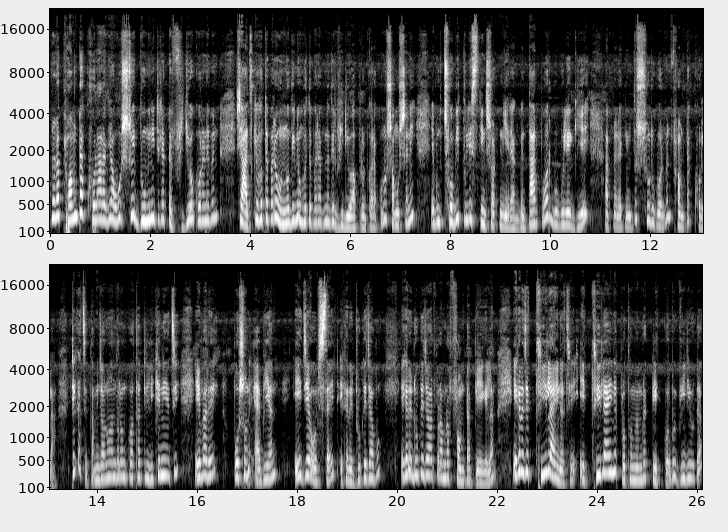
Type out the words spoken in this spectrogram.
আপনারা ফর্মটা খোলার আগে অবশ্যই দু মিনিটের একটা ভিডিও করে নেবেন। সে আজকে হতে পারে অন্য দিনেও হতে পারে আপনাদের ভিডিও আপলোড করা, কোনো সমস্যা নেই। এবং ছবি তুলে স্ক্রিনশট নিয়ে রাখবেন। তারপর গুগলে গিয়ে আপনারা কিন্তু শুরু করবেন ফর্মটা খোলা। ঠিক আছে? তো আমি জন আন্দোলন কথাটি লিখে নিয়েছি। এবারে পোষণ অ্যাবিয়ান এই যে ওয়েবসাইট এখানে ঢুকে যাব। এখানে ঢুকে যাওয়ার পর আমরা ফর্মটা পেয়ে গেলাম। এখানে যে থ্রি লাইন আছে, এই থ্রি লাইনে প্রথমে আমরা ক্লিক করব ভিডিওটা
